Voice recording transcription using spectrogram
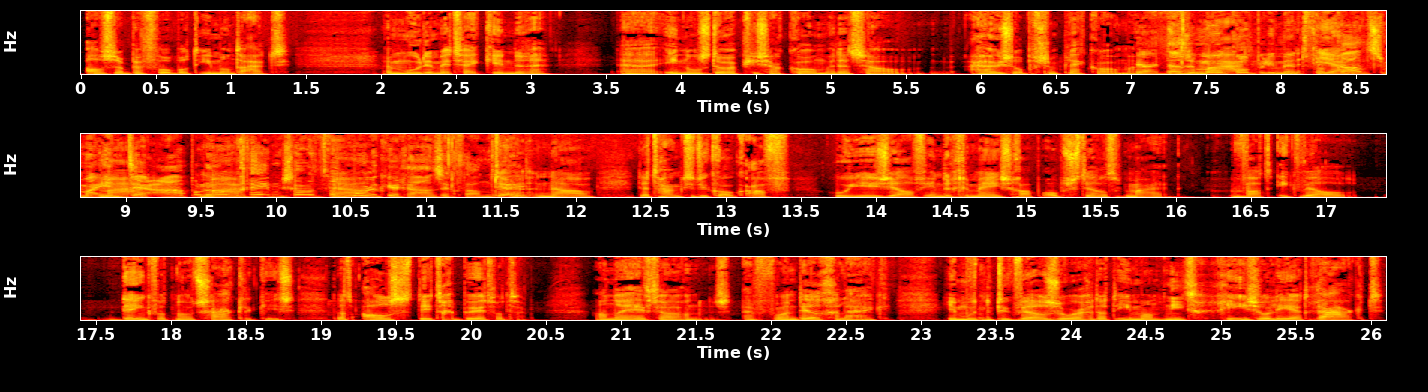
als er bijvoorbeeld iemand uit een moeder met twee kinderen uh, in ons dorpje zou komen. Dat zou heus op zijn plek komen. Ja, dat is een mooi compliment voor ja, Kans. Maar, in Ter Apel omgeving zou dat wat moeilijker gaan, zegt André. Ter, nou, dat hangt natuurlijk ook af hoe je jezelf in de gemeenschap opstelt. Maar wat ik wel denk wat noodzakelijk is... dat als dit gebeurt, wat André heeft wel een, voor een deel gelijk. Je moet natuurlijk wel zorgen dat iemand niet geïsoleerd raakt.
